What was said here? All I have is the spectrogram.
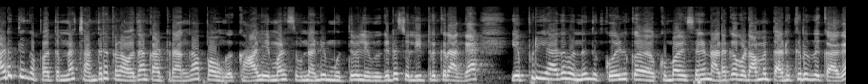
அடுத்து இங்கே பார்த்தோம்னா சந்திரகலாவை தான் காட்டுறாங்க. அப்போ அவங்க காளியம்மாள் சிவனாண்டி முத்துவெளி இவங்ககிட்ட சொல்லிட்டு இருக்கிறாங்க எப்படியாவது வந்து இந்த கோயில் கு- கும்பாபிஷேகம் நடக்க விடாமல் தடுக்கிறதுக்காக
